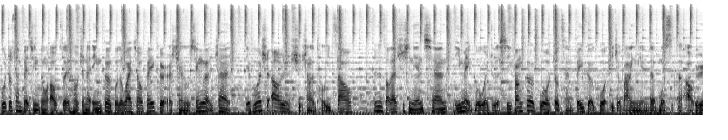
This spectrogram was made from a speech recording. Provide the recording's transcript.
不过，就算北京冬奥最后真的因各国的外交杯葛而陷入新冷战，也不会是奥运史上的头一遭。甚至早在七十年前，以美国为主的西方各国就曾杯葛过1980年的莫斯科奥运。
